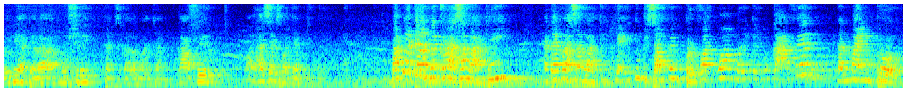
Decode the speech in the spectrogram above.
oh ini adalah musyrik dan segala macam, kafir, hasil semacam itu. Tapi ada lebih kerasan lagi, ada kerasan lagi, yaitu di samping berfatwa mereka itu kafir dan main dol.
